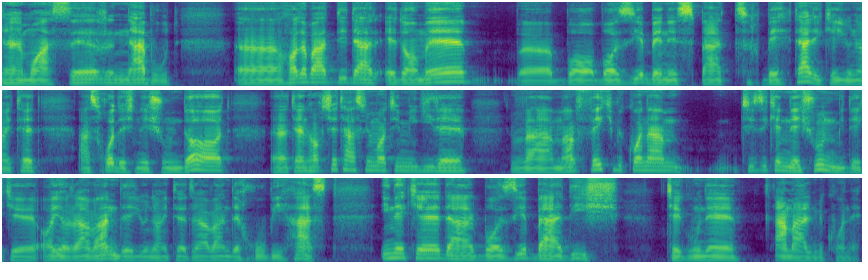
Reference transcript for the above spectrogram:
موثر نبود. حالا باید دید در ادامه با بازی به نسبت بهتری که یونایتد از خودش نشون داد تنهاق چه تصمیماتی می‌گیره؟ و من فکر می‌کنم چیزی که نشون میده که آیا روند یونایتد روند خوبی هست اینه که در بازی بعدیش چگونه عمل می‌کنه.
